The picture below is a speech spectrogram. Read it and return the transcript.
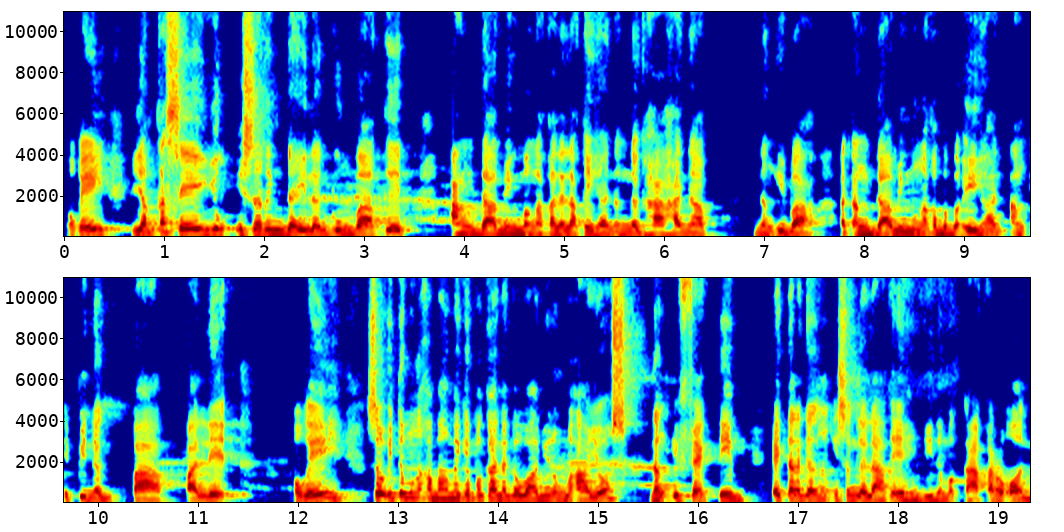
Okay? Yan kasi yung isa ring dahilan kung bakit ang daming mga kalalakihan ang naghahanap ng iba at ang daming mga kababaihan ang ipinagpapalit. Okay? So, ito mga kamamay, kapag ka nagawa nyo ng maayos, ng effective, eh talagang ang isang lalaki ay hindi na magkakaroon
